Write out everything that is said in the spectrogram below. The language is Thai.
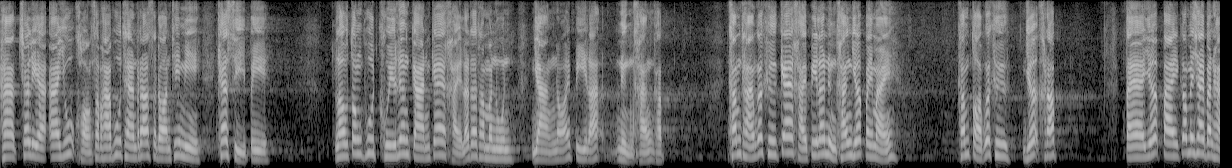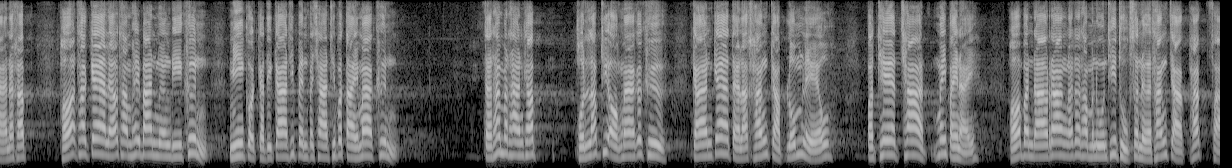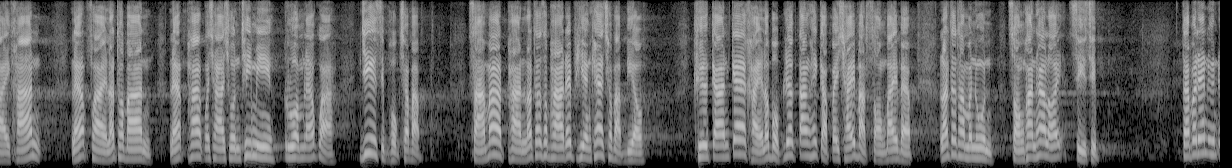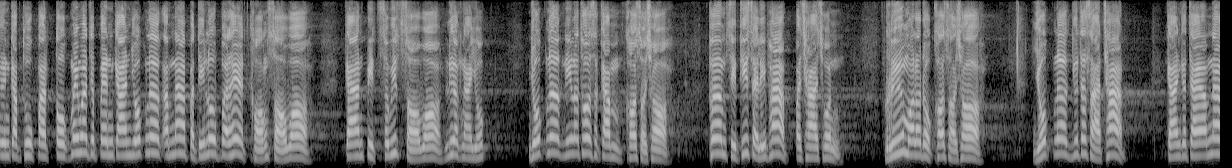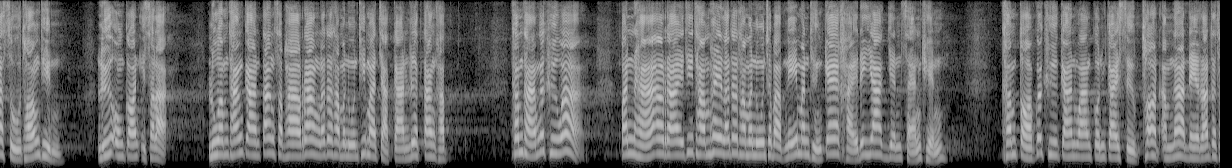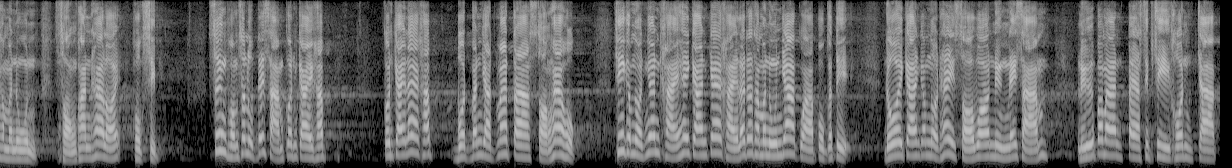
หากเฉลี่ยอายุของสภาผู้แทนราษฎรที่มีแค่ 4 ปี เราต้องพูดคุยเรื่องการแก้ไขรัฐธรรมนูญอย่างน้อยปีละ 1 ครั้งครับคำถามก็คือแก้ไขปีละหนึ่งครั้งเยอะไปไหมคำตอบก็คือเยอะครับ แต่เยอะไปก็ไม่ใช่ปัญหานะครับ เพราะถ้าแก้แล้วทำให้บ้านเมืองดีขึ้น มีกฎกติกาที่เป็นประชาธิปไตยมากขึ้น แต่ท่านประธานครับ ผลลัพธ์ที่ออกมาก็คือ การแก้แต่ละครั้งกลับล้มเหลว ประเทศชาติไม่ไปไหน เพราะบรรดาร่างรัฐธรรมนูญที่ถูกเสนอทั้งจากพรรคฝ่ายค้าน และฝ่ายรัฐบาล และภาคประชาชนที่มีรวมแล้วกว่า 26 ฉบับ สามารถผ่านรัฐสภาได้เพียงแค่ฉบับเดียว คือการแก้ไขระบบเลือกตั้งให้กลับไปใช้บัตรสองใบแบบรัฐธรรมนูญ 2540 แต่ประเด็นอื่นๆกลับถูกปัดตกไม่ว่าจะเป็นการยกเลิกอำนาจปฏิรูปประเทศของสวการปิดสวิตสวเลือกนายก ยกเลิกนิรโทษกรรมคอสช เพิ่มสิทธิเสรีภาพประชาชน หรือมรดกคอสช ยกเลิกยุทธศาสตร์ชาติ การกระจายอำนาจสู่ท้องถิ่น หรือองค์กรอิสระ รวมทั้งการตั้งสภาร่างรัฐธรรมนูญที่มาจากการเลือกตั้งครับคำถามก็คือว่า ปัญหาอะไรที่ทำให้รัฐธรรมนูญฉบับนี้มันถึงแก้ไขได้ยากเย็นแสนเข็ญคำตอบก็คือการวางกลไกสืบทอดอำนาจในรัฐธรรมนูญ 2560 ซึ่งผมสรุปได้ 3 กลไกครับ กลไกแรกครับ บทบัญญัติมาตรา 256 ที่กำหนดเงื่อนไขให้การแก้ไขรัฐธรรมนูญยากกว่าปกติ โดยการกำหนดให้สว1ใน 3 หรือประมาณ 84 คนจาก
